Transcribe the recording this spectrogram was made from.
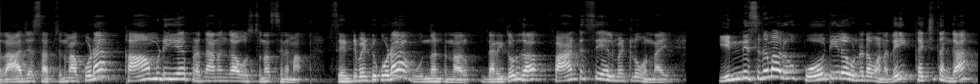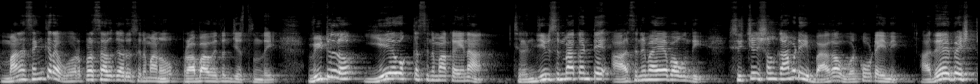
రాజాసాబ్ సినిమా కూడా కామెడీయే ప్రధానంగా వస్తున్న సినిమా. సెంటిమెంట్ కూడా ఉందంటున్నారు. దానికి తోడుగా ఫ్యాంటసీ ఎలిమెంట్లు ఉన్నాయి. ఇన్ని సినిమాలు పోటీలో ఉండడం అన్నది ఖచ్చితంగా మనశంకర వరప్రసాద్ గారు సినిమాను ప్రభావితం చేస్తుంది. వీటిలో ఏ ఒక్క సినిమాకైనా చిరంజీవి సినిమా కంటే ఆ సినిమాయే బాగుంది. సిచ్యుయేషనల్ కామెడీ బాగా వర్కౌట్ అయింది. అదే బెస్ట్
